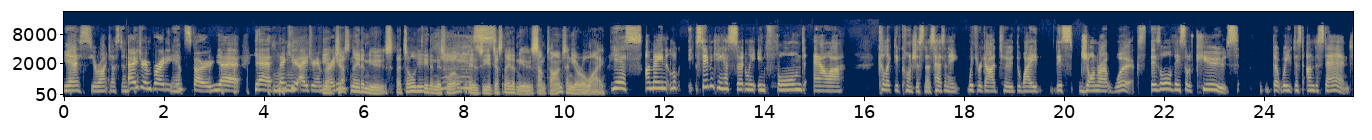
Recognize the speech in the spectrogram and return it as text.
Yes, you're right, Justin. Adrien Brody Yep. inspo. Yeah. Yeah. Thank Mhm. you, Adrien Brody. You just need a muse. That's all you need in this world is you just need a muse sometimes and you're away. Yes. I mean, look, Stephen King has certainly informed our collective consciousness, hasn't he, with regard to the way this genre works? There's all of these sort of cues that we just understand,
